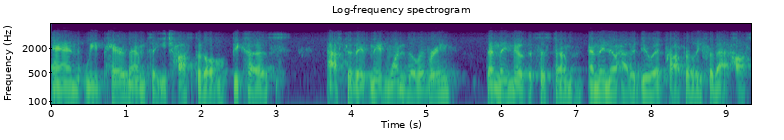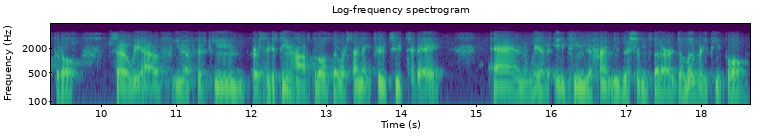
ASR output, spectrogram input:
And we pair them to each hospital because after they've made one delivery, then they know the system and they know how to do it properly for that hospital. So we have, you know, 15 or 16 hospitals that we're sending food to today. And we have 18 different musicians that are delivery people.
